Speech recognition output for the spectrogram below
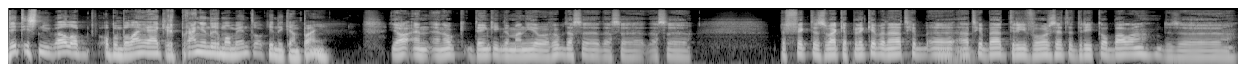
dit is nu wel op, op een belangrijker, prangender moment ook in de campagne. Ja, en, en ook denk ik de manier waarop dat ze, dat ze, dat ze perfecte zwakke plek hebben uitge, eh, uitgebuit. Drie voorzetten, drie kopballen. Dus, eh, ja,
